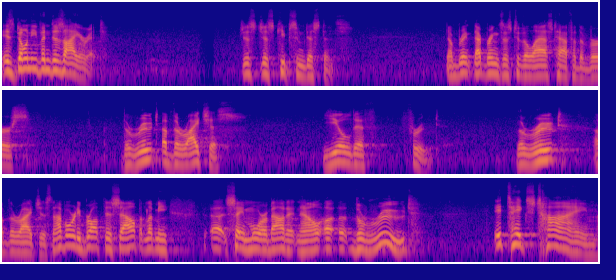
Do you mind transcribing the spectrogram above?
is don't even desire it. Just just keep some distance. Now bring, that brings us to the last half of the verse. The root of the righteous yieldeth fruit. The root of the righteous. Now I've already brought this out, but let me uh, say more about it now. Uh, uh, the root, it takes time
